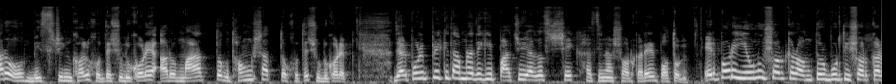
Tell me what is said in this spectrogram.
আরও বিশৃঙ্খল হতে শুরু করে, আরও মারাত্মক ধ্বংসাত্মক হতে শুরু করে। যার পরিপ্রেক্ষিতে আমরা দেখি পাঁচই আগস্ট শেখ হাসিনা সরকারের পতন। এরপরে ইউনু সরকার, অন্তর্বর্তী সরকার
